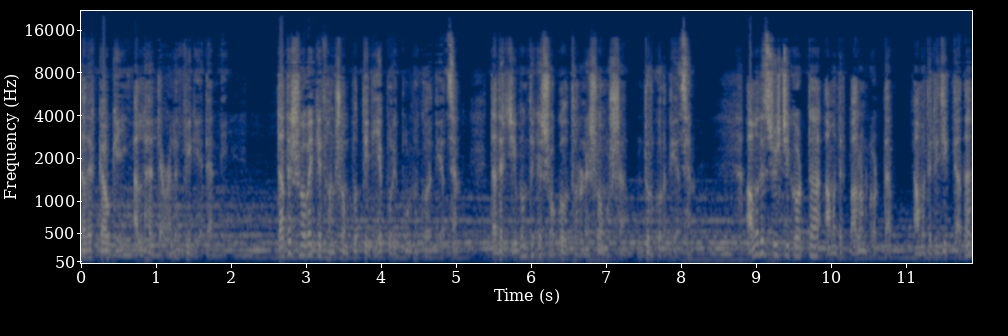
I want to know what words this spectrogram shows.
তাদের কাউকেই আল্লাহ তাআলা ফিরিয়ে দেননি। তাদের সবাইকে ধন সম্পত্তি দিয়ে পরিপূর্ণ করে দিয়েছেন। তাদের জীবন থেকে সকল ধরনের সমস্যা দূর করে দিয়েছেন। আমাদের সৃষ্টিকর্তা, আমাদের পালনকর্তা, আমাদের রিজিক দাদা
